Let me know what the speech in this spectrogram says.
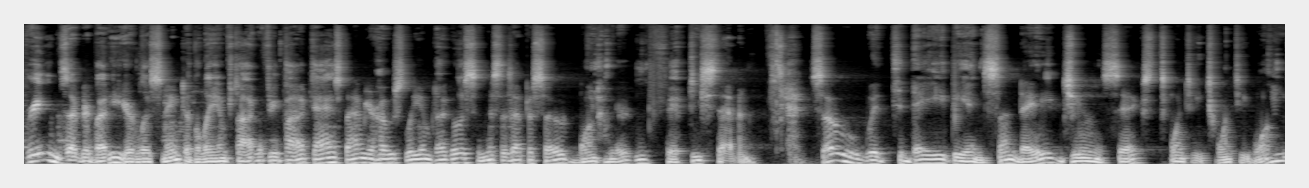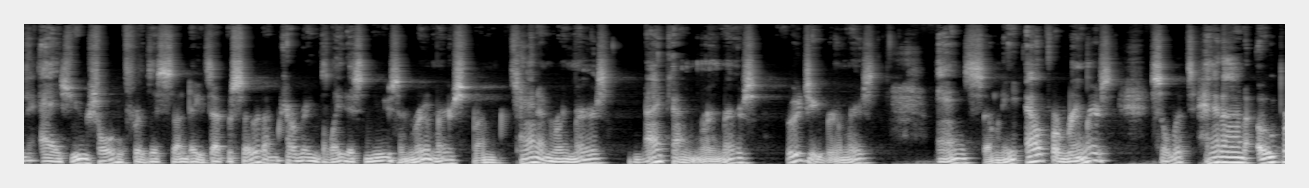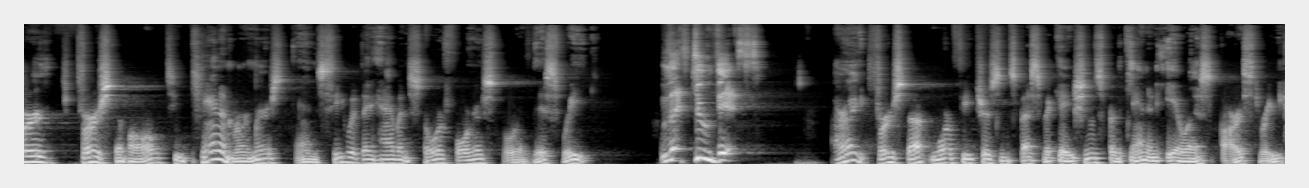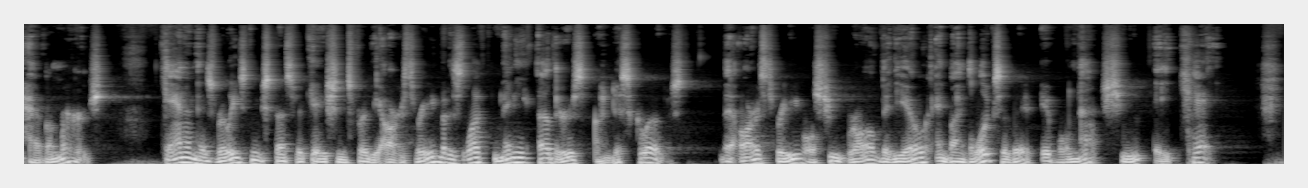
Greetings, everybody. You're listening to the Liam Photography Podcast. I'm your host, Liam Douglas, and this is episode 157. So, with today being Sunday, June 6th, 2021, as usual for this Sunday's episode, I'm covering the latest news and rumors from Canon rumors, Nikon rumors, Fuji rumors, and Sony Alpha rumors. So let's head on over, first of all, to Canon rumors and see what they have in store for us for this week. Let's do this! All right, first up, more features and specifications for the Canon EOS R3 have emerged. Canon has released new specifications for the R3, but has left many others undisclosed. The R3 will shoot RAW video, and by the looks of it, it will not shoot 8K.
